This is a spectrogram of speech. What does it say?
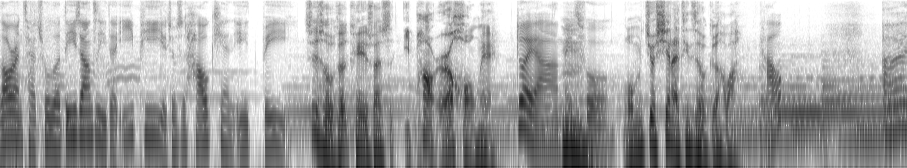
，Lauren 才出了第一张自己的 EP，也就是《How Can It Be》。这首歌可以算是一炮而红哎。对啊，没错。我们就先来听这首歌，好不好？好，I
